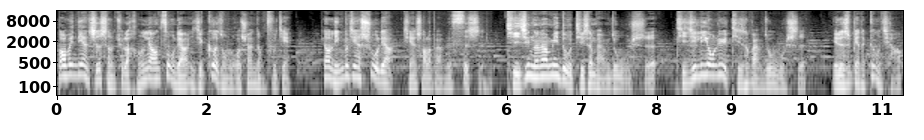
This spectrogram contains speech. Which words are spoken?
刀片电池省去了横梁纵梁以及各种螺栓等附件。让零部件数量减少了百分之四十，体积能量密度提升百分之五十，体积利用率提升百分之五十，也就是变得更强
